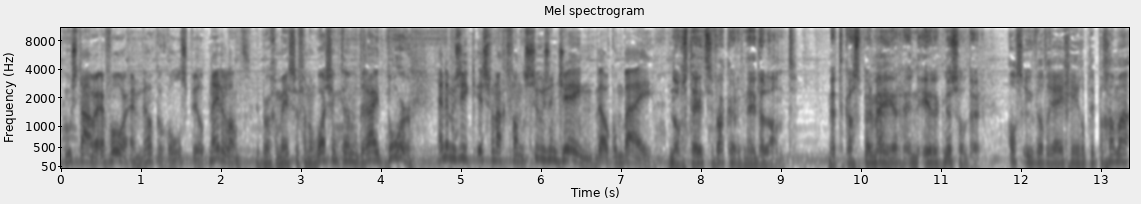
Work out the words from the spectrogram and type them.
Hoe staan we ervoor en welke rol speelt Nederland? De burgemeester van Washington draait door. En de muziek is vannacht van Susan Jane. Welkom bij... Nog steeds wakker Nederland. Met Casper Meijer en Erik Nusselder. Als u wilt reageren op dit programma,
